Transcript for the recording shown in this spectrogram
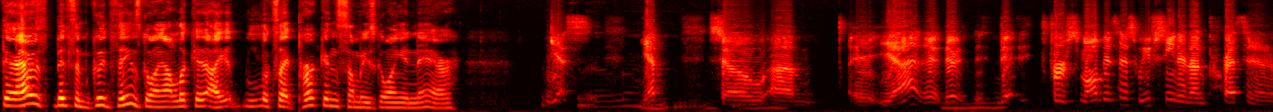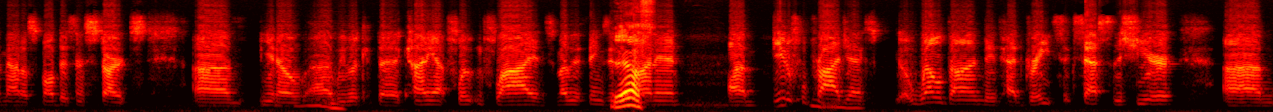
there has been some good things going on. Look at, I looks like Perkins, somebody's going in there. Yes. Yep. So, um, uh, yeah, they're, they're, for small business, we've seen an unprecedented amount of small business starts. Um, you know, uh, we look at the Conneaut Float and Fly and some other things that yes. have gone in. Um, beautiful projects, uh, well done. They've had great success this year. Um,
